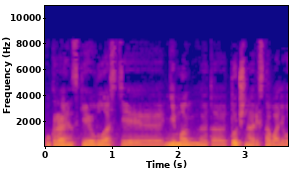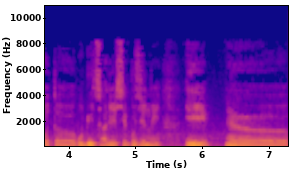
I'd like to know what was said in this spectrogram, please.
украинские власти не мог, это, точно арестовали вот, э, убийц Олеси Бузины и э,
